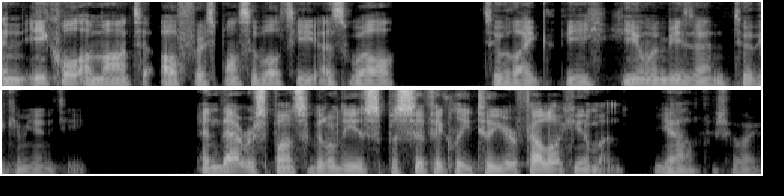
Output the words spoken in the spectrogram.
an equal amount of responsibility as well to like the human beings and to the community. And that responsibility is specifically to your fellow human. Yeah, for sure.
